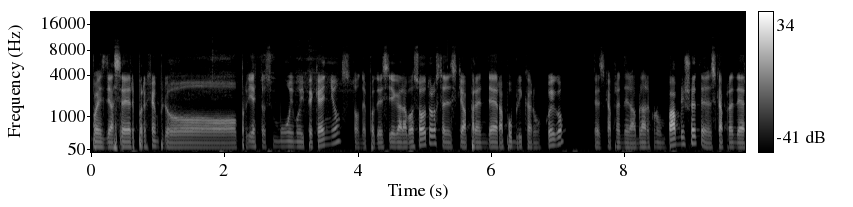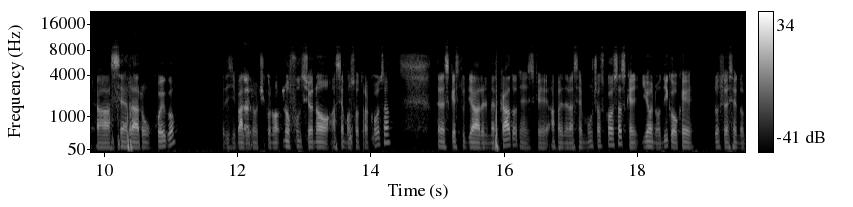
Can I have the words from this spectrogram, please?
pues de hacer, por ejemplo, proyectos muy, muy pequeños, donde podéis llegar a vosotros, tenéis que aprender a publicar un juego, tenéis que aprender a hablar con un publisher, tenéis que aprender a cerrar un juego. Vale, Claro. chico, no, no funcionó, hacemos otra cosa. Tienes que estudiar el mercado, tienes que aprender a hacer muchas cosas que yo no digo que lo estoy haciendo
